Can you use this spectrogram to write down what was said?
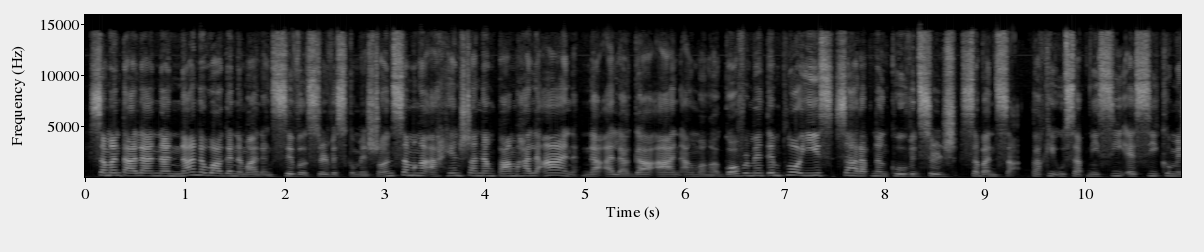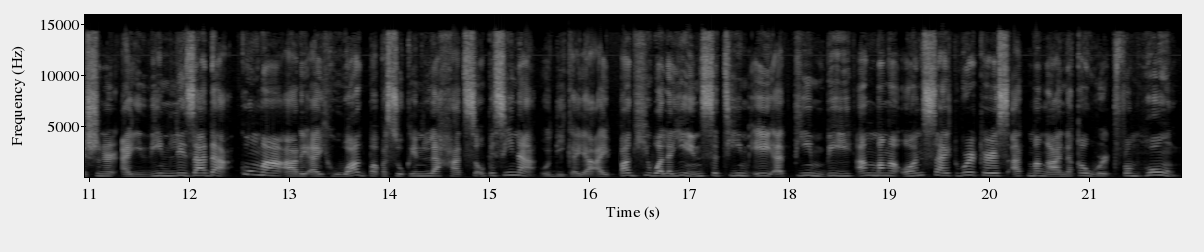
Samantala, nananawagan naman ang Civil Service Commission sa mga ahensya ng pamahalaan na alagaan ang mga government employees sa harap ng COVID surge sa bansa. Pakiusap ni CSC Commissioner Eileen Lizada kung maaari ay huwag papasukin lahat sa opisina o di kaya ay paghiwalayin sa Team A at Team B ang mga on-site workers at mga naka-work from home.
